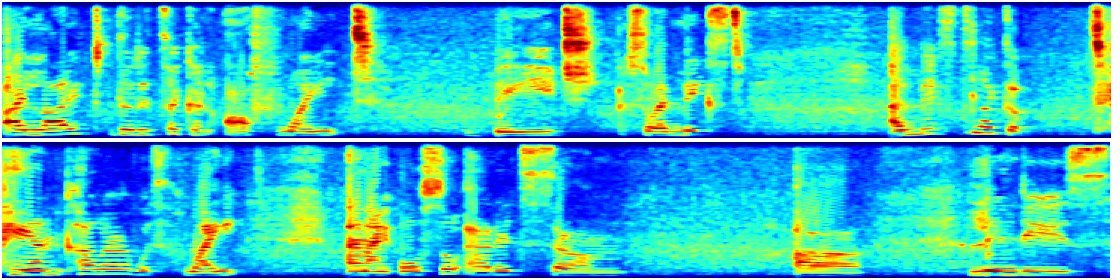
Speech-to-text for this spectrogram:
I liked that it's like an off-white beige. So I mixed I mixed like a tan color with white and I also added some uh, Lindy's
